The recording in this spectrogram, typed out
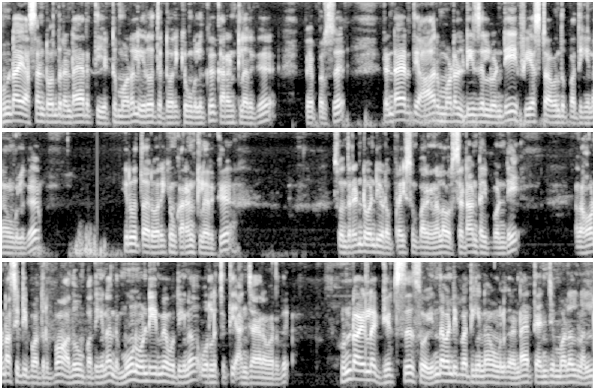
ஹுண்டாய் அசன்ட் வந்து ரெண்டாயிரத்தி எட்டு மாடல் இருபத்தெட்டு வரைக்கும் உங்களுக்கு கரண்ட்டில் இருக்குது பேப்பர்ஸு ரெண்டாயிரத்தி ஆறு மாடல் டீசல் வண்டி ஃபியஸ்டா வந்து பார்த்தீங்கன்னா உங்களுக்கு இருபத்தாறு வரைக்கும் கரண்ட்டில் இருக்குது ஸோ இந்த ரெண்டு வண்டியோட ப்ரைஸும் பாருங்கள் நல்லா ஒரு செடான் டைப் வண்டி. அந்த ஹோண்டா சிட்டி பார்த்துருப்போம். அதுவும் பார்த்தீங்கன்னா இந்த மூணு வண்டியுமே பார்த்தீங்கன்னா ஒரு லட்சத்தி அஞ்சாயிரம் வருது. ஹுண்டாயில் கெட்ஸு ஸோ இந்த வண்டி பார்த்தீங்கன்னா உங்களுக்கு ரெண்டாயிரத்தி அஞ்சு மாடல் நல்ல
